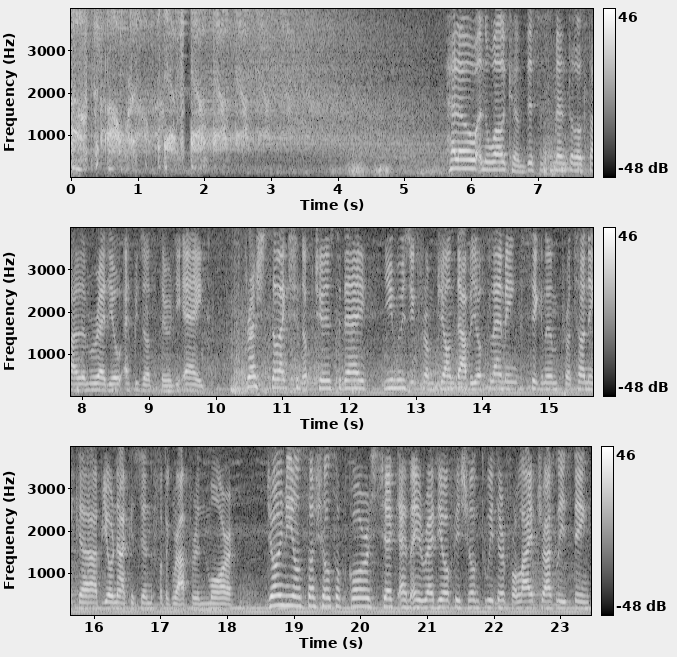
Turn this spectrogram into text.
After Hours FM. Hello and welcome. This is Mental Asylum Radio episode 38. Fresh selection of tunes today. New music from John 00 Fleming, Signum, Protonica, Bjorn Akesson, photographer, and more. Join me on socials, of course. Check MA Radio official on Twitter for live track listing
